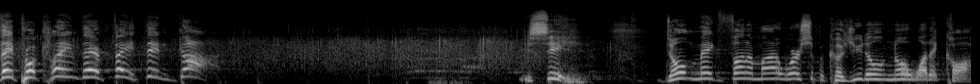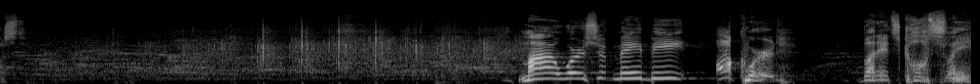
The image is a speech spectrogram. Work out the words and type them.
they proclaim their faith in God. You see, don't make fun of my worship because you don't know what it cost. My worship may be awkward but it's costly.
